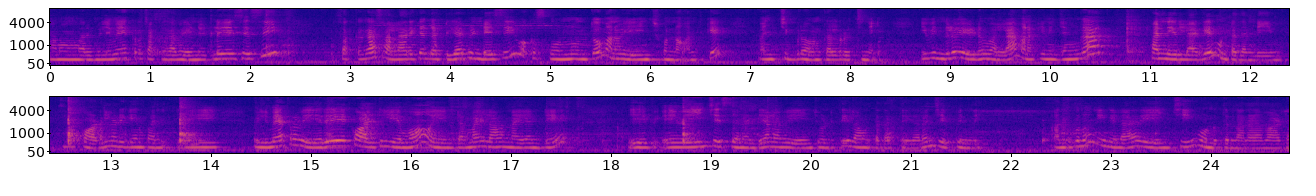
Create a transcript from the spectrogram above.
మనం మరి మిలిమేకర్ చక్కగా వేడి నీటిలో వేసేసి చక్కగా చల్లారిగా గట్టిగా పిండేసి ఒక స్పూన్ నూనెతో మనం వేయించుకున్నాం అందుకే మంచి బ్రౌన్ కలర్ వచ్చినాయి. ఇవి ఇందులో వేయడం వల్ల మనకి నిజంగా పన్నీర్ లాగే ఉంటుందండి. కోడలు అడిగాను పన్నీ ఈ వేరే క్వాలిటీ ఏమో ఏంటమ్మా ఇలా ఉన్నాయంటే ఏ వేయించేసానండి అలా వేయించి వండితే ఇలా ఉంటుంది అత్తయ్య గారు అని చెప్పింది. అందుకును నేను ఇలా వేయించి వండుతున్నాను అన్నమాట.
